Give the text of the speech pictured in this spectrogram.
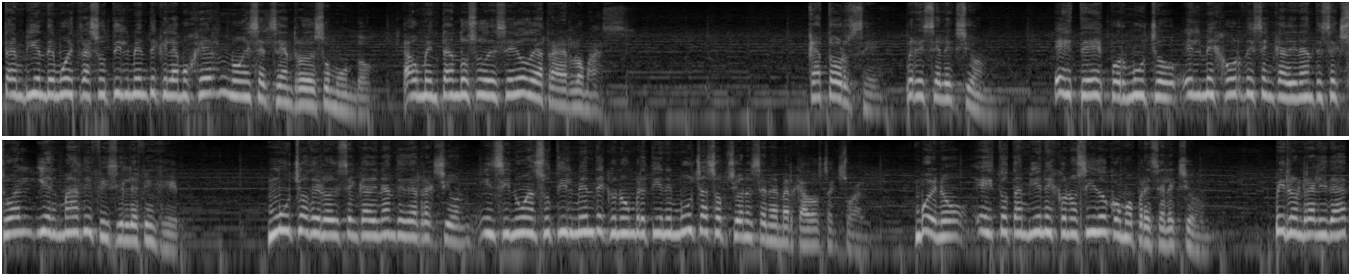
También demuestra sutilmente que la mujer no es el centro de su mundo, aumentando su deseo de atraerlo más. 14. Preselección. Este es por mucho el mejor desencadenante sexual y el más difícil de fingir. Muchos de los desencadenantes de reacción insinúan sutilmente que un hombre tiene muchas opciones en el mercado sexual. Bueno, esto también es conocido como preselección. Pero en realidad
